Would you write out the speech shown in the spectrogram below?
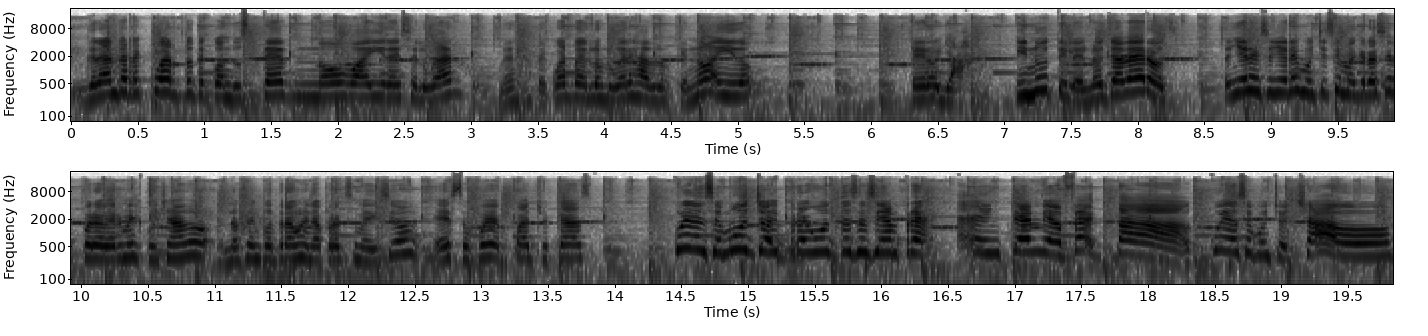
Grandes recuerdos de cuando usted no va a ir a ese lugar. Recuerda de los lugares a los que no ha ido. Pero ya, inútiles, los llaveros. Señores y señores, muchísimas gracias por haberme escuchado. Nos encontramos en la próxima edición. Esto fue Pacho Cas. Cuídense mucho y pregúntese siempre en qué me afecta. Cuídense mucho, chao.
